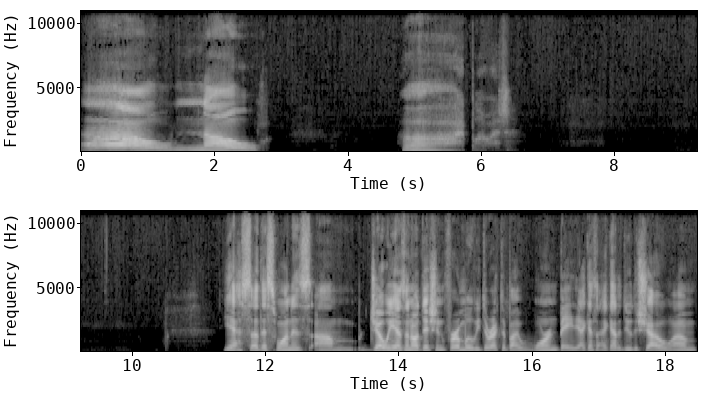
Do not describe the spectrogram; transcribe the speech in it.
Oh no. Oh, I blew it. Yeah, so this one is um, Joey has an audition for a movie directed by Warren Beatty. I guess I got to do the show. Um,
